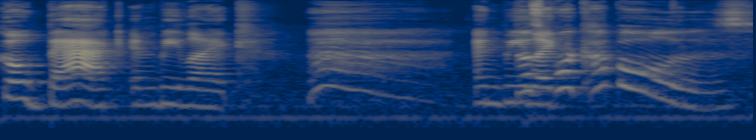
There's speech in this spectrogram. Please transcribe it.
go back and be like, and be those like, poor couples.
